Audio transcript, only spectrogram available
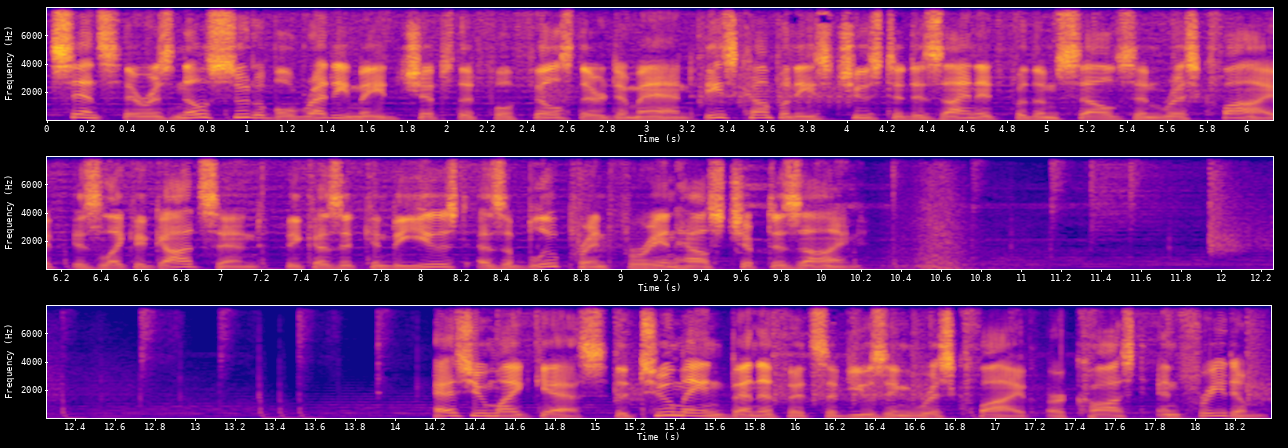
Since there is no suitable ready-made chips that fulfills their demand, these companies choose to design it for themselves and RISC-V is like a godsend because because it can be used as a blueprint for in-house chip design. As you might guess, the two main benefits of using RISC-V are cost and freedom.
